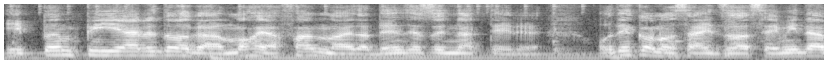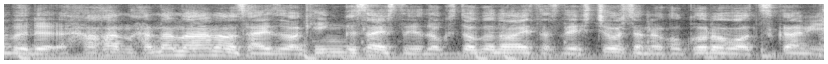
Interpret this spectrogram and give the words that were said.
1分 PR 動画はもはやファンの間伝説になっている。おでこのサイズはセミダブル、鼻の穴のサイズはキングサイズという独特の挨拶で視聴者の心をつかみ、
